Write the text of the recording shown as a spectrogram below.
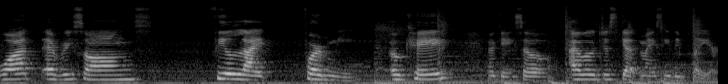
what every songs feel like for me, okay? Okay, so I will just get my CD player.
